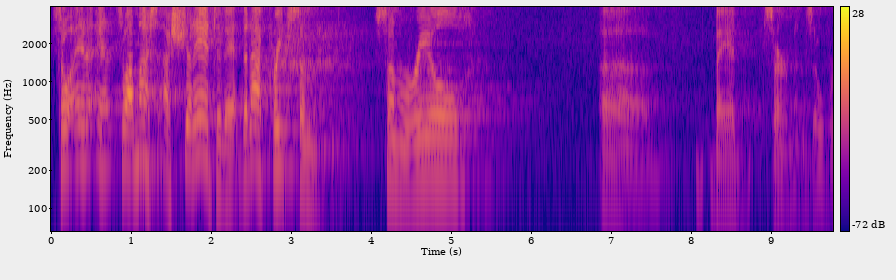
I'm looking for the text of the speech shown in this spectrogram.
So, and, and so I, must, I should add to that that I've preached some, some real uh, bad sermons over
